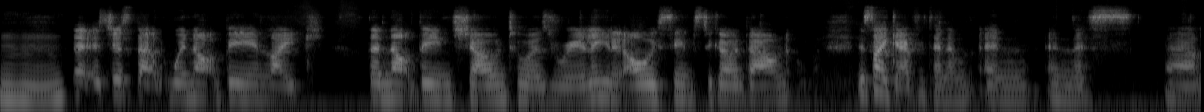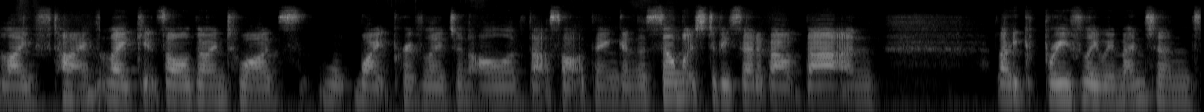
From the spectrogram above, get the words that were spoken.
Mm-hmm. It's just that we're not being like they're not being shown to us. Really, it always seems to go down it's like everything in in, in this uh, lifetime. Like it's all going towards white privilege and all of that sort of thing. And there's so much to be said about that. And like briefly, we mentioned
